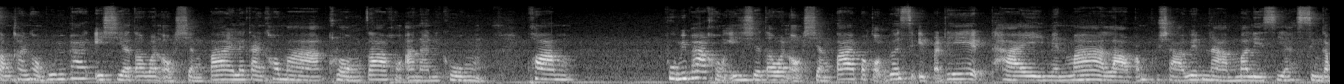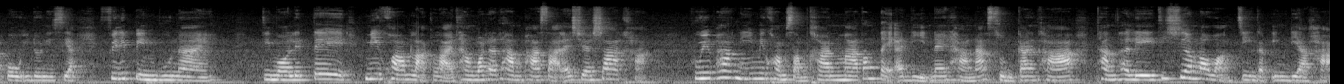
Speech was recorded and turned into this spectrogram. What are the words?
สำคัญของภูมิภาคเอเชียตะวันออกเฉียงใต้และการเข้ามาครองเจ้าของอาณานิคม ความ ภูมิภาคของเอเชียตะวันออกเฉียงใต้ประกอบด้วย 11 ประเทศ ไทย เมียนมา ลาว กัมพูชา เวียดนาม มาเลเซีย สิงคโปร์ อินโดนีเซีย ฟิลิปปินส์ บรูไน ติมอร์เลสเตมีความหลากหลายทางวัฒนธรรม ภาษา และเชื้อชาติค่ะ ภูมิภาคนี้มีความสำคัญมาตั้งแต่อดีตในฐานะศูนย์การค้า ทางทะเลที่เชื่อมระหว่างจีนกับอินเดียค่ะ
